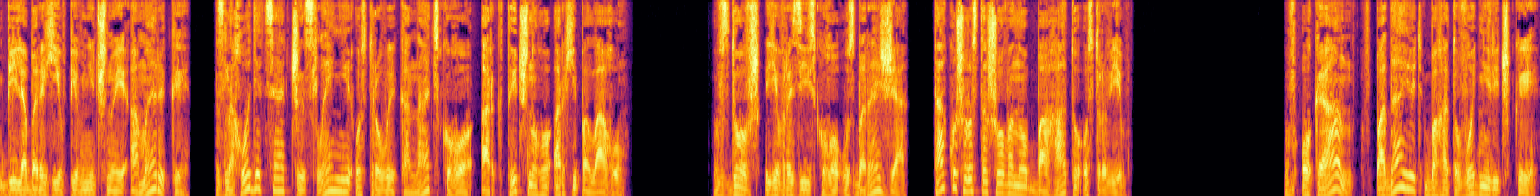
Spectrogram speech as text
Біля берегів Північної Америки знаходяться численні острови Канадського арктичного архіпелагу. Вздовж Євразійського узбережжя також розташовано багато островів. В океан впадають багатоводні річки,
